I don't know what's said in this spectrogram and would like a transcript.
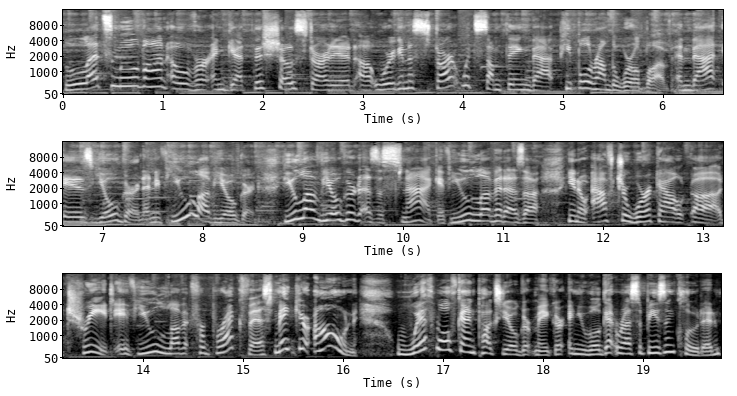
let's move on over and get this show started. Uh, we're gonna start with something that people around the world love, and that is yogurt. And if you love yogurt, if you love yogurt as a snack, if you love it as a, you know, after workout uh, treat, if you love it for breakfast, make your own. With Wolfgang Puck's yogurt maker, and you will get recipes included,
